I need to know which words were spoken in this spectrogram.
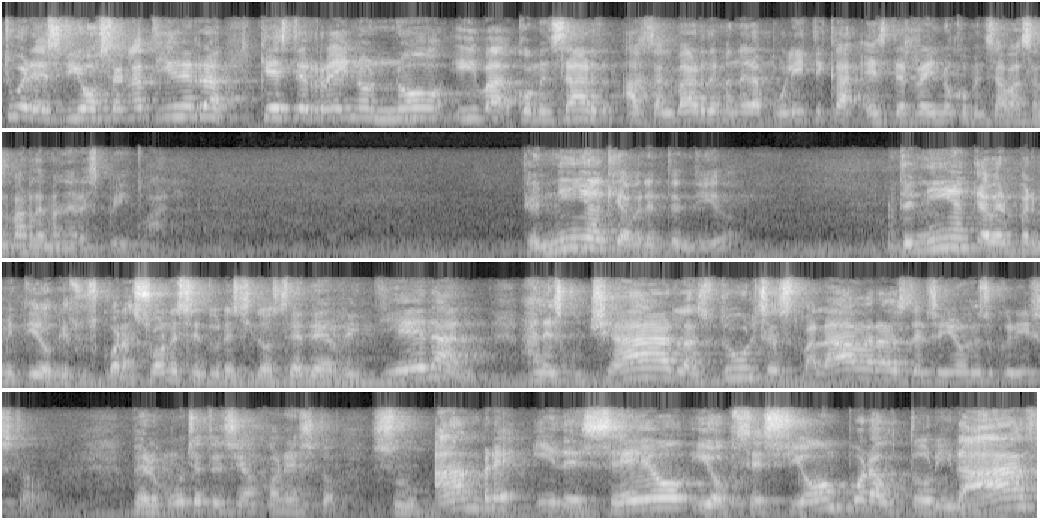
tú eres Dios en la tierra, que este reino no iba a comenzar a salvar de manera política, este reino comenzaba a salvar de manera espiritual. Tenían que haber entendido tenían que haber permitido que sus corazones endurecidos se derritieran al escuchar las dulces palabras del Señor Jesucristo. Pero mucha atención con esto, su hambre y deseo y obsesión por autoridad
